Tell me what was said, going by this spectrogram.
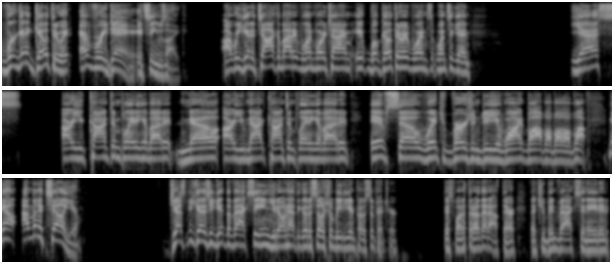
We're going to go through it every day, it seems like. Are we going to talk about it one more time? It, we'll go through it once once again. Yes. Are you contemplating about it? No. Are you not contemplating about it? If so, which version do you want? Blah, blah, blah, blah, blah. Now, I'm going to tell you just because you get the vaccine, you don't have to go to social media and post a picture. Just want to throw that out there that you've been vaccinated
